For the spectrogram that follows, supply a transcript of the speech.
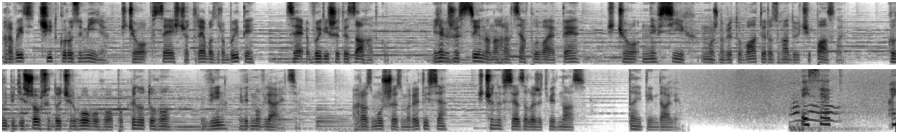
Гравець чітко розуміє, що все, що треба зробити, це вирішити загадку. Як же сильно на гравця впливає те, що не всіх можна врятувати, розгадуючи пазли. Коли підійшовши до чергового покинутого, він відмовляється. Гра змушує змиритися, що не все залежить від нас, та йти далі. They said, I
